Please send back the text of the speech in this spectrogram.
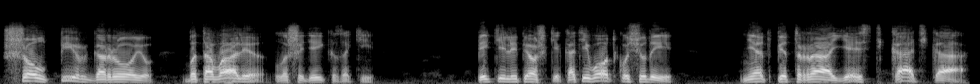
шел пир горою, батовали лошадей казаки. «Пеки лепешки, кати водку сюды! Нет Петра, есть Катька!»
